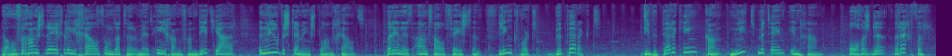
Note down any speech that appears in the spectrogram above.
De overgangsregeling geldt omdat er met ingang van dit jaar een nieuw bestemmingsplan geldt, waarin het aantal feesten flink wordt beperkt. Die beperking kan niet meteen ingaan, volgens de rechter.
